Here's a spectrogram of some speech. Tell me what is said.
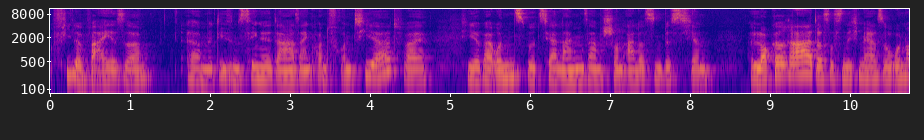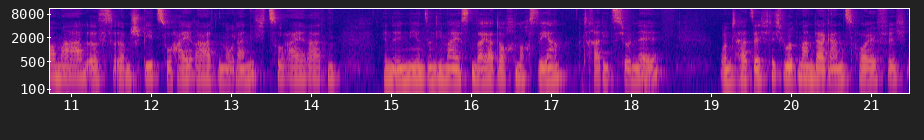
viele Weise äh, mit diesem Single-Dasein konfrontiert, weil hier bei uns wird es ja langsam schon alles ein bisschen lockerer, dass es nicht mehr so unnormal ist, ähm, spät zu heiraten oder nicht zu heiraten. In Indien sind die meisten da ja doch noch sehr traditionell. Und tatsächlich wird man da ganz häufig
